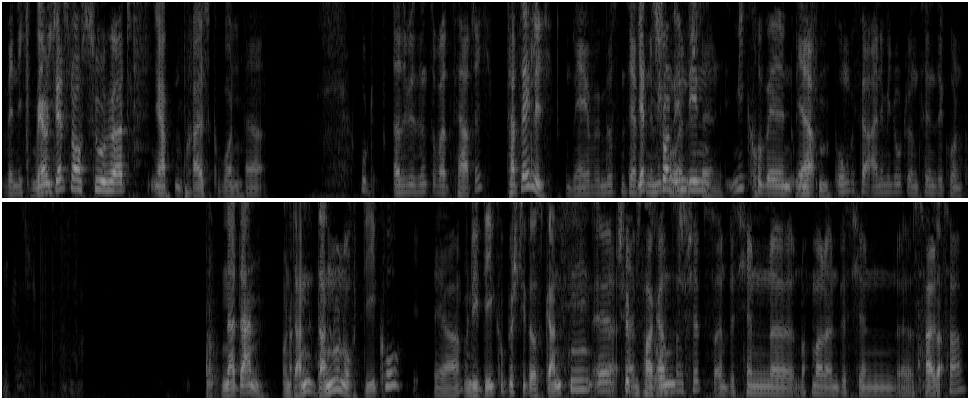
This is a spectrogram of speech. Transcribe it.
Wenn ich, wer wenn uns ich jetzt noch zuhört, ihr habt einen Preis gewonnen. ja. Gut, also wir sind soweit fertig. Tatsächlich. Nee, wir müssen es jetzt, Jetzt schon in den stellen. Ja, Mikrowellenofen. ungefähr eine Minute und zehn Sekunden. Na dann. Und dann, dann nur noch Deko? Ja. Und die Deko besteht aus ganzen äh, Äh, Chips ein paar ganzen und, Chips, ein bisschen, äh, nochmal ein bisschen äh, Salsa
